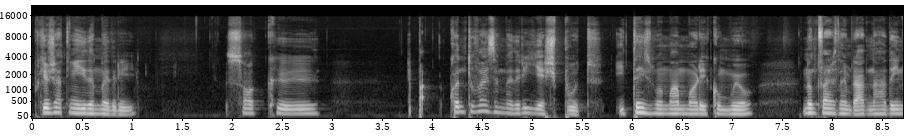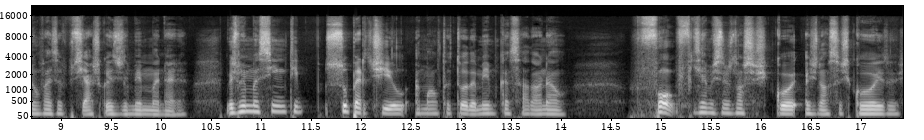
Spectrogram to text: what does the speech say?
Porque eu já tinha ido a Madrid. Só que. Epá, quando tu vais a Madrid e és puto e tens uma má memória como eu, não te vais lembrar de nada e não vais apreciar as coisas da mesma maneira. Mas mesmo assim, tipo, super chill, a malta toda, mesmo cansada ou não. Fizemos as nossas, as nossas coisas.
